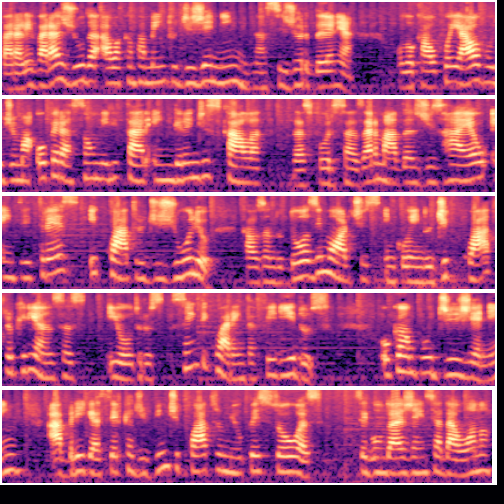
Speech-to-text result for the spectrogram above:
para levar ajuda ao acampamento de Jenin, na Cisjordânia. O local foi alvo de uma operação militar em grande escala das Forças Armadas de Israel entre 3 e 4 de julho, causando 12 mortes, incluindo de quatro crianças e outros 140 feridos. O campo de Jenin abriga cerca de 24 mil pessoas. Segundo a agência da ONU,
